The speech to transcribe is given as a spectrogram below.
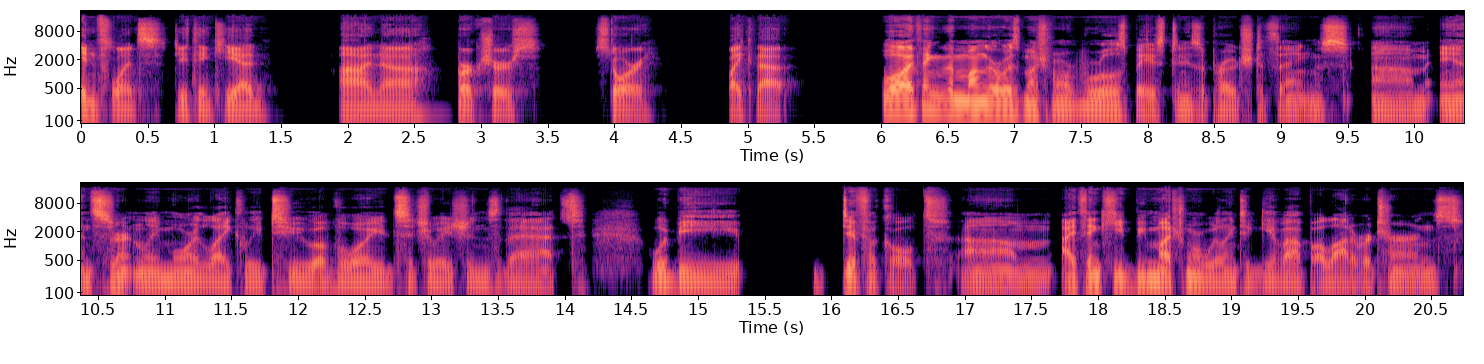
influence do you think he had on uh, Berkshire's story like that? Well, I think the Munger was much more rules based in his approach to things, um, and certainly more likely to avoid situations that would be difficult. Um, I think he'd be much more willing to give up a lot of returns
